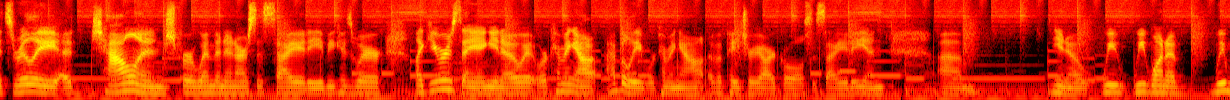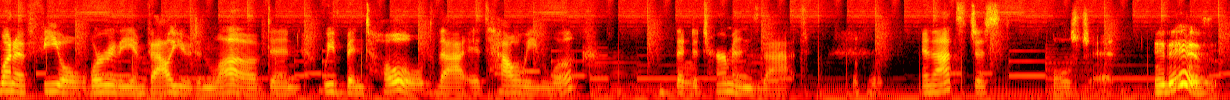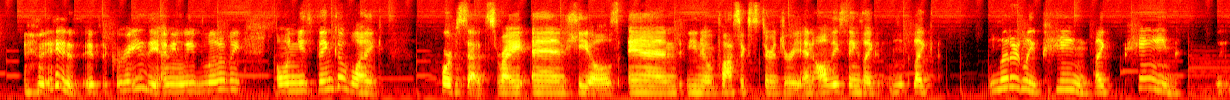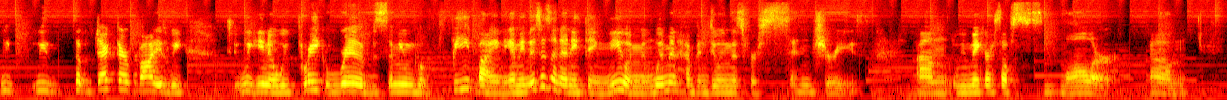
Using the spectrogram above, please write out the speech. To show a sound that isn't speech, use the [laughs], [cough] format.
it's really a challenge for women in our society because we're like you were saying you know it, we're coming out i believe we're coming out of a patriarchal society and um, you know we we want to we want to feel worthy and valued and loved. And we've been told that it's how we look that mm-hmm. determines that. Mm-hmm. and that's just bullshit. It is. [laughs] It is. It's crazy. I mean we've literally when you think of like corsets right and heels and you know plastic surgery and all these things like like literally pain like pain. We, we, we subject our bodies we we you know we break ribs i mean feet binding. I mean this isn't anything new. I mean women have been doing this for centuries. Um, we make ourselves smaller. Um,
